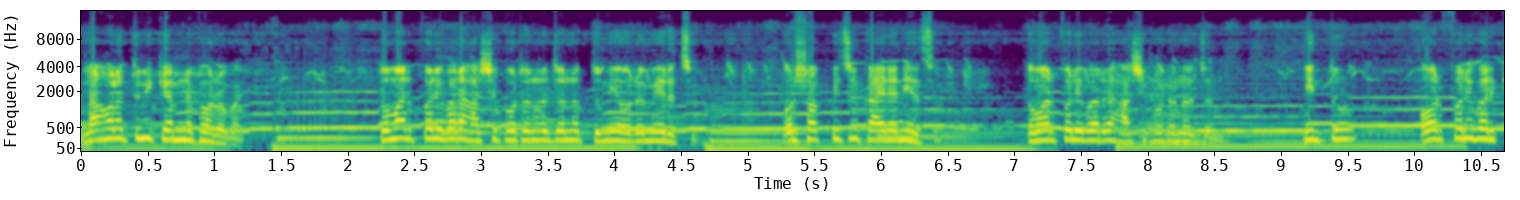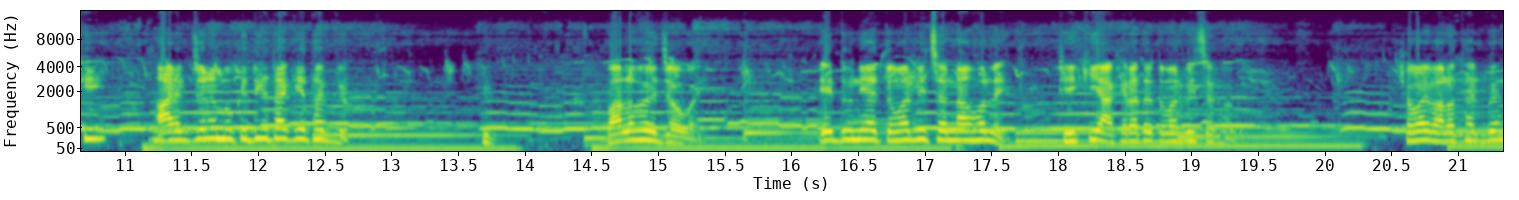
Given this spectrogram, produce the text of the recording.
না হলে তুমি কেমনে পারো ভাই? তোমার পরিবারে হাসি ফোটানোর জন্য তুমি ওরে মেরেছো। ওর সবকিছু কায়রা নিয়েছো। তোমার পরিবারে হাসি ফোটানোর জন্য। কিন্তু ওর পরিবার কি আরেকজনের মুখের দিকে তাকিয়ে থাকবে? ভালো হয়ে যাও ভাই। এই দুনিয়ায় তোমার বিচার না হলে ঠিকই আখেরাতে তোমার বিচার হবে। সবাই ভালো থাকবেন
